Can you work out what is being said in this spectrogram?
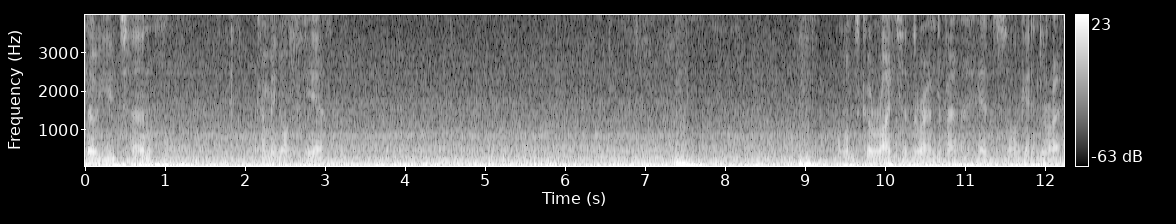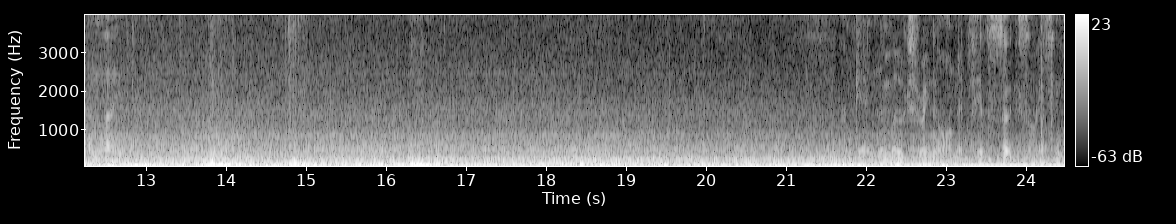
no U-turn. Coming off here. I want to go right at the roundabout ahead, so I'll get in the right hand lane. I'm getting the motoring on, it feels so exciting.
